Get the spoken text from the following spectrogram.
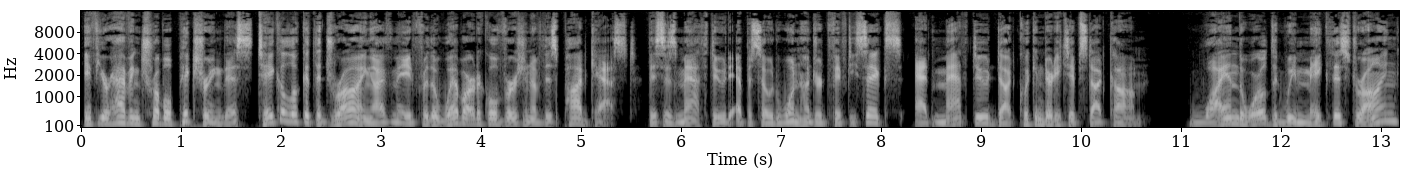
If you're having trouble picturing this, take a look at the drawing I've made for the web article version of this podcast. This is MathDude episode 156 at mathdude.quickanddirtytips.com. Why in the world did we make this drawing?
